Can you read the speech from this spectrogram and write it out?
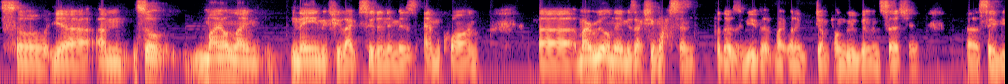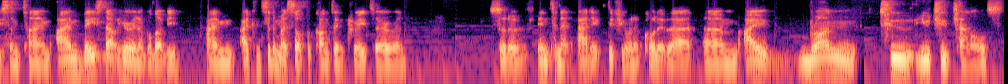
so yeah um so my online name if you like pseudonym is m kwan uh my real name is actually mohsen for those of you that might want to jump on google and search it uh, save you some time. I'm based out here in Abu Dhabi. I'm I consider myself a content creator and sort of internet addict, if you want to call it that. Um, I run two YouTube channels.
